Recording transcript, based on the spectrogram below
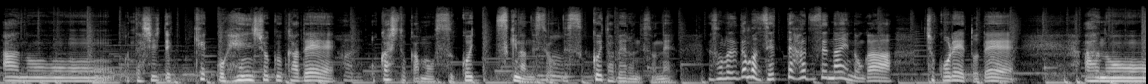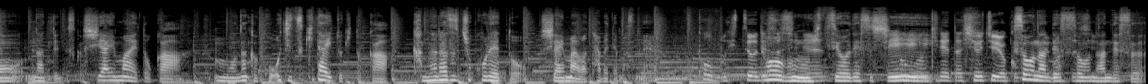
あのー、私って結構偏食家で、はい、お菓子とかもすっごい好きなんですよ。ですっごい食べるんですよね。それでも絶対外せないのがチョコレートであのー、なんていうんですか試合前とかもうなんかこう落ち着きたい時とか必ずチョコレート試合前は食べてますね糖分必要ですし、ね、必要ですし切れた集中力そうなんですそうなんです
